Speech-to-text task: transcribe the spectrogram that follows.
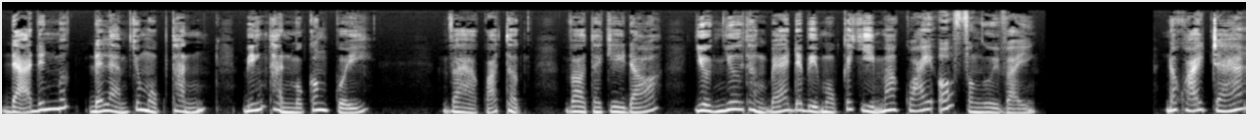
đã đến mức để làm cho một thảnh biến thành một con quỷ. Và quả thật, vào thời kỳ đó, dường như thằng bé đã bị một cái gì ma quái ốp vào người vậy. Nó khoái trá,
